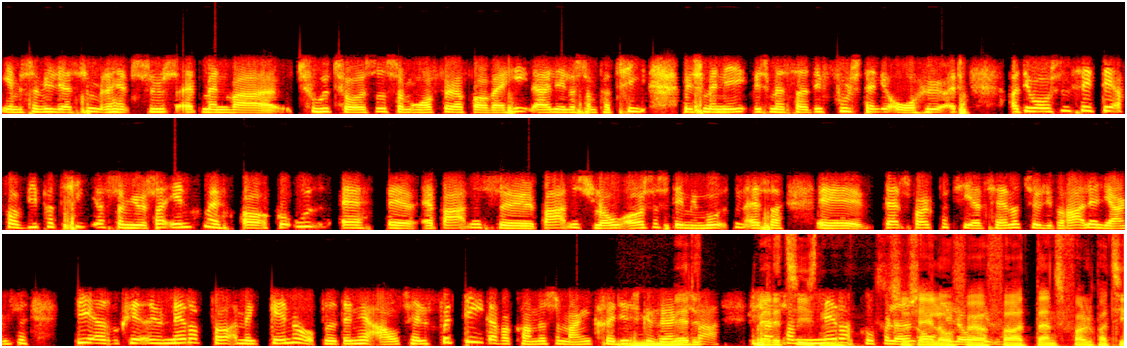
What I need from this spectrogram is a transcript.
jamen så vil jeg simpelthen synes, at man var tudetosset som ordfører for at være helt ærlig eller som parti, hvis man, ikke, hvis man sad det fuldstændig overhørt. Og det var jo sådan set derfor, at vi partier, som jo så endte med at gå ud af, øh, af barnets, øh, barnets lov, også stemme imod den, altså øh, Dansk Folkeparti, Alternativ Liberale Alliance, de advokerede jo netop for, at man genåbnede den her aftale, fordi der var kommet så mange kritiske høringssvar, Mette som netop kunne få lavet socialordfører for Dansk Folkeparti.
